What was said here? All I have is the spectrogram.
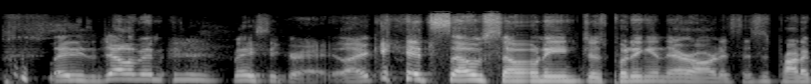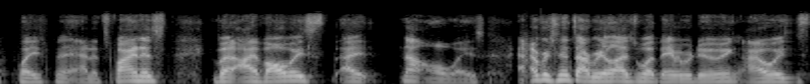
Ladies and gentlemen, Macy Gray. Like it's so Sony just putting in their artists. This is product placement at its finest. But I've always I not always. Ever since I realized what they were doing, I always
